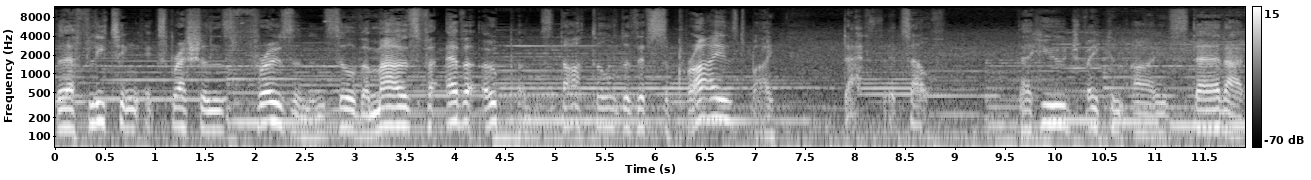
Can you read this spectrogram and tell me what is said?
their fleeting expressions frozen in silver, mouths forever open, startled as if surprised by death itself. Their huge vacant eyes stared out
